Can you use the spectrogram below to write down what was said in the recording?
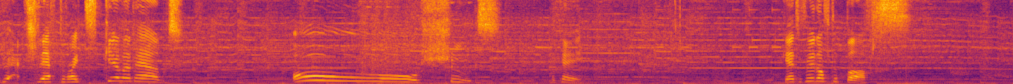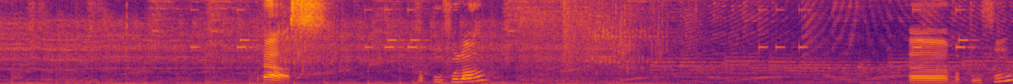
You actually have the right skill at hand! Oh, shoot. Okay. Get rid of the buffs. Pass. Mabufula. Uh, Mabufu.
